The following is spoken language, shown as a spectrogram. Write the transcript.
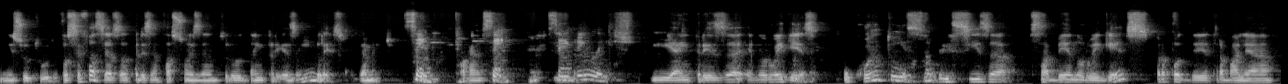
nisso tudo. Você fazia as apresentações dentro da empresa em inglês, obviamente. Sim, Correto? sim, sempre em inglês. E a empresa é norueguesa. O quanto Isso. você precisa saber norueguês para poder trabalhar,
